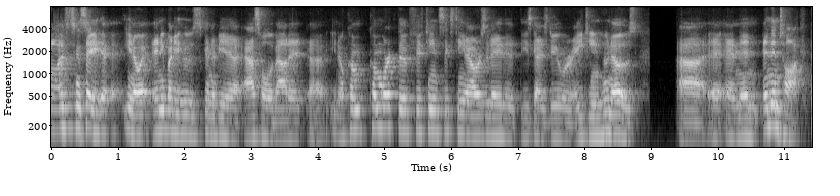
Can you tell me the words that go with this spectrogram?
Oh, I was just gonna say, uh, you know, anybody who's gonna be an asshole about it, uh, you know, come come work the 15, 16 hours a day that these guys do, or 18, who knows, uh, and then and then talk,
